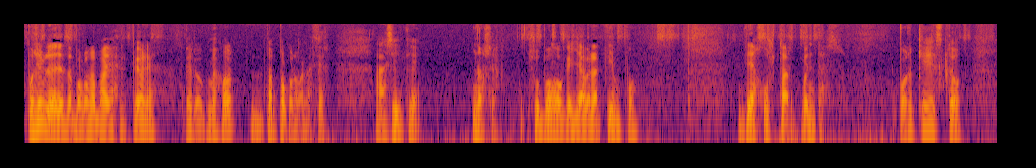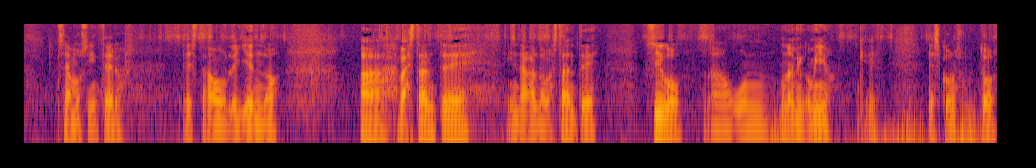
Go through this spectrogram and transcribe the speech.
posiblemente tampoco lo vaya a hacer peor, ¿eh? pero mejor tampoco lo van a hacer. Así que, no sé, supongo que ya habrá tiempo de ajustar cuentas. Porque esto, seamos sinceros, he estado leyendo ah, bastante, indagando bastante sigo a un, amigo mío que es consultor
